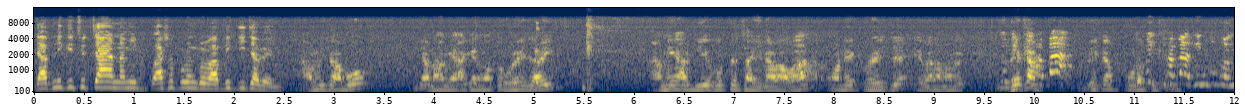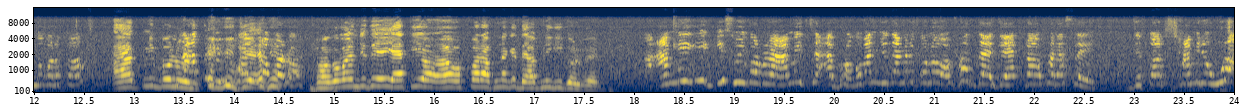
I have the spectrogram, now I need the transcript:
যে আপনি কিছু চান আমি আশা পূরণ করব আপনি কি চাবেন? আমি যাব যেন আমি আগের মতো হয়ে যাই। আমি আর বিয়ে করতে চাই না বাবা অনেক হয়েছে এবার আমার ব্রেকআপ? ব্রেকআপ তুমি করতে খাবা রিঙ্কু বন্ধ করো তো। আপনি বলুন যে ভগবান যদি এই একই অফার আপনাকে দেয় আপনি কি করবেন? আমি কি কিছুই করব না। আমি ভগবান যদি আমার কোনো অফার দেয় যে একটা অফার আছে যে তোর স্বামীরে উড়া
